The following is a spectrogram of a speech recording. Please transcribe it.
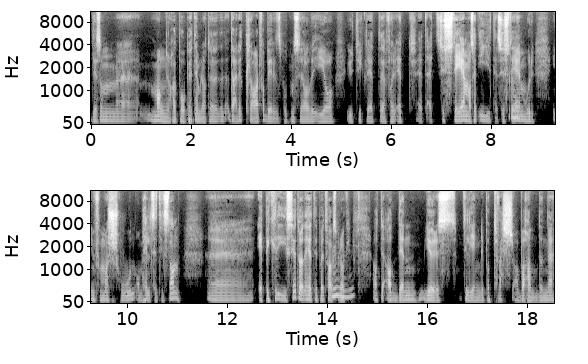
det som eh, mange har påpekt, nemlig at det, er et klart forbedringspotensial i å utvikle et, eh, et, et, et system, altså et IT-system, mm. hvor informasjon om helsetilstand eh, Epikrise, tror jeg det heter på et fagspråk. Mm. At, at, den gjøres tilgjengelig på tvers av behandlende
